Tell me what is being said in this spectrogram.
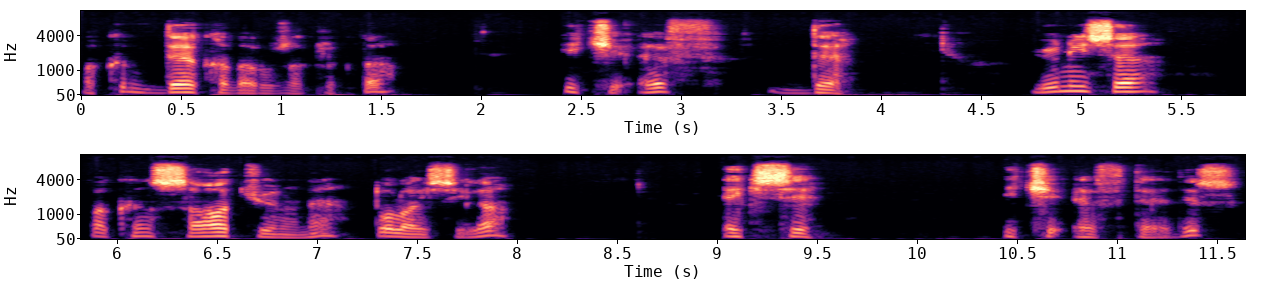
bakın D kadar uzaklıkta 2F D. Yönü ise bakın saat yönüne dolayısıyla eksi 2FT'dir.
